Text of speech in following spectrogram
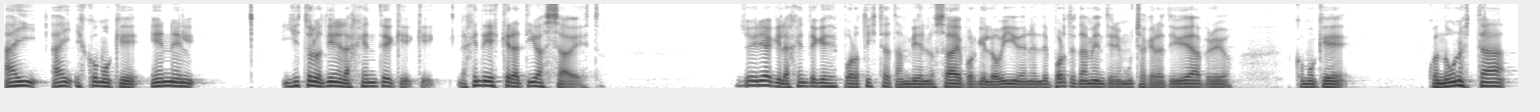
hay, hay, es como que en el... Y esto lo tiene la gente que, La gente que es creativa sabe esto. Yo diría que la gente que es deportista también lo sabe porque lo vive. En el deporte también tiene mucha creatividad, pero como que cuando uno está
